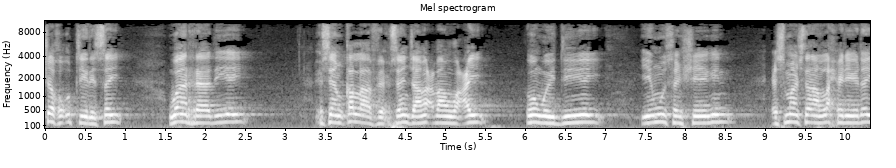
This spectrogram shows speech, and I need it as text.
sheekhu u tiirisay waan raadiyey xuseen qalaafe xuseen jaamac baan wacay oon weydiiyey iyo muusan sheegin. Cismaan shir aan la xidhiidhay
